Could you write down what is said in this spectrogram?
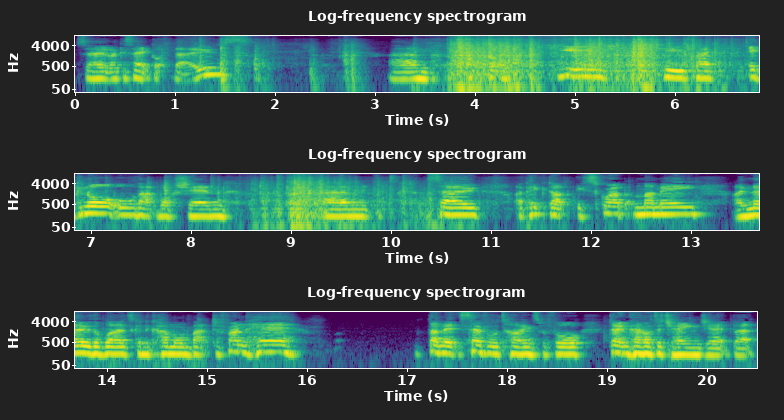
So like I say, it got those. Um, got a huge, huge bag. Ignore all that washing. Um, so I picked up a Scrub Mummy. I know the word's going to come on back to front here. Done it several times before. Don't know how to change it, but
